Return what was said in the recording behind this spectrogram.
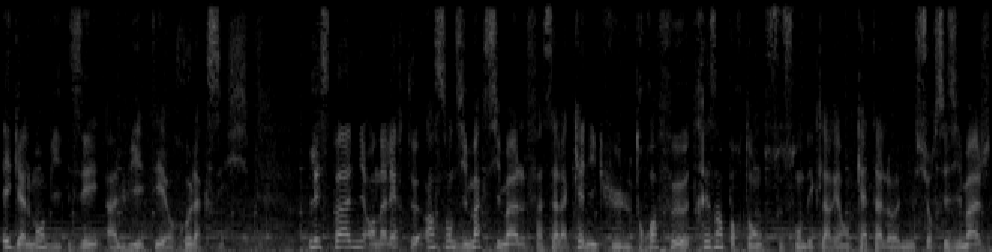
également visé, a lui été relaxé. L'Espagne en alerte incendie maximale face à la canicule. Trois feux très importants se sont déclarés en Catalogne. Sur ces images,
